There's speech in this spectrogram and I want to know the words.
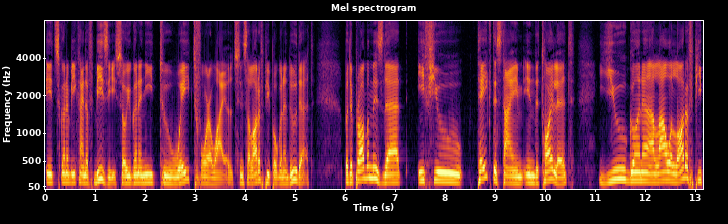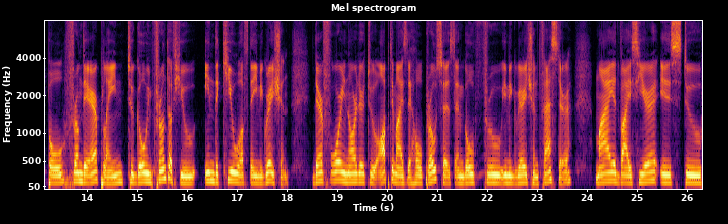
it's going to be kind of busy. So you're going to need to wait for a while since a lot of people are going to do that. But the problem is that if you take this time in the toilet, you're going to allow a lot of people from the airplane to go in front of you in the queue of the immigration. Therefore, in order to optimize the whole process and go through immigration faster, my advice here is to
